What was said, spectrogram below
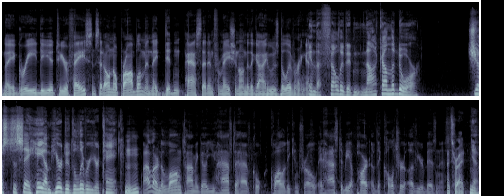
They agreed to you to your face and said, "Oh, no problem," and they didn't pass that information on to the guy who was delivering it. And the fella didn't knock on the door just to say, Hey, I'm here to deliver your tank. mm-hmm. I learned a long time ago you have to have quality control. It has to be a part of the culture of your business. That's right. Yeah.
